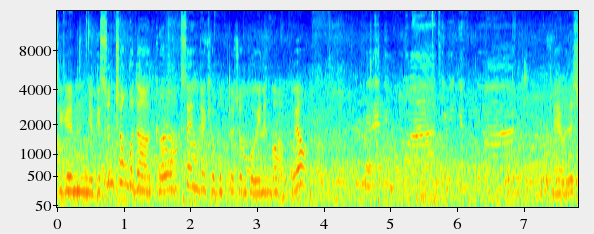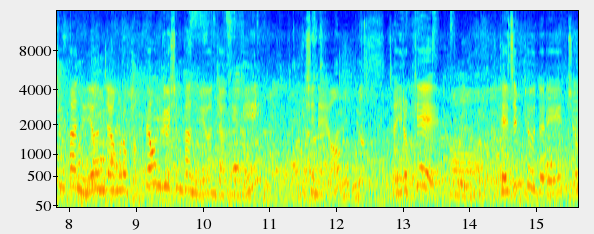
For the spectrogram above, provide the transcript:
지금 여기 순천고등학교 학생들 교복도 좀 보이는 것 같고요. 네, 오늘 심판위원장으로 박병규 심판위원장님이 오시네요. 자, 이렇게 어, 대진표들이 쭉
